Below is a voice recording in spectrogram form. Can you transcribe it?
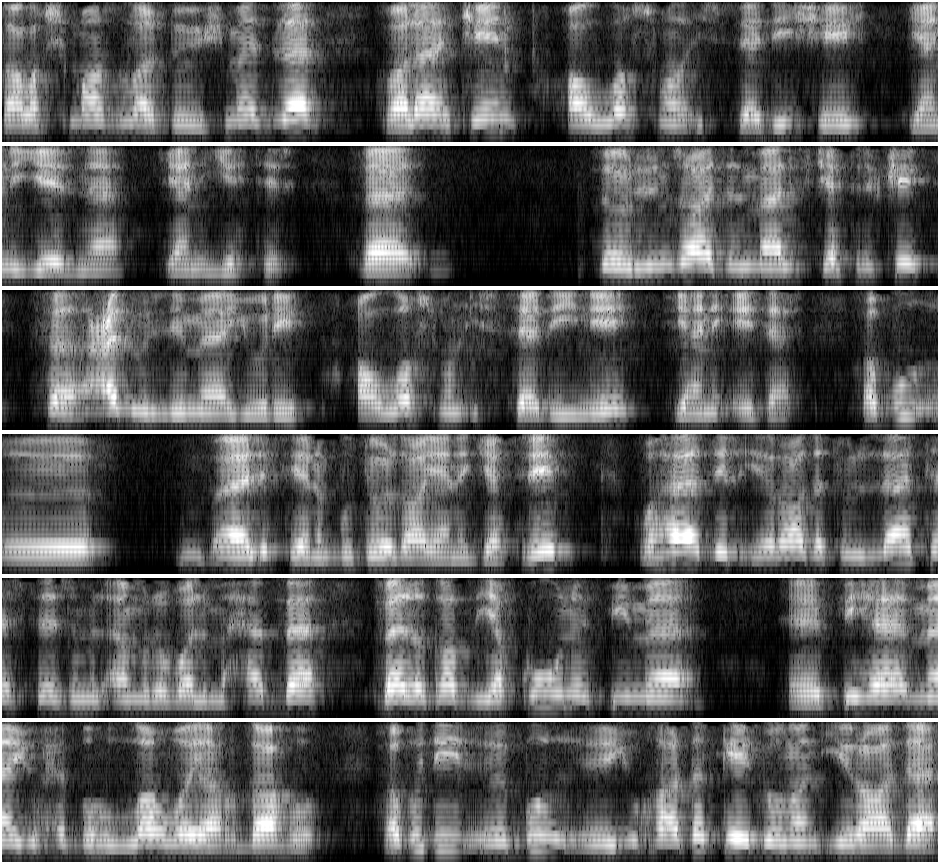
dalaşmazlar, döyüşməzlər və lakin Allah subhanə istədiyi şey, yəni yerinə, yəni yetir. Və dördüncü ayda müəllif gətirib ki, fəalun limə yuri. Allah subhanə istədiyini, yəni edər. Və bu e, müəllif, yəni bu dörd ayəni gətirib və hədil iradətü lə təstəzimul əmrə vəl məhəbbə bəl qad yakunu bimə e, bihə mə yuhibbuhullah və yardahu. Və bu, deyir, e, bu e, yuxarıda qeyd olunan iradə,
